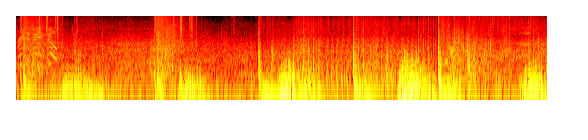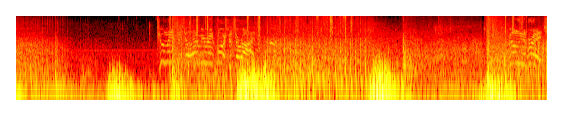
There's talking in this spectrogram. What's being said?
Bridge is being built. Two minutes until enemy reinforcements arrive. Building the bridge.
